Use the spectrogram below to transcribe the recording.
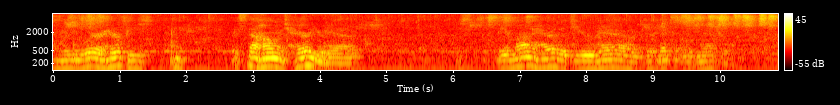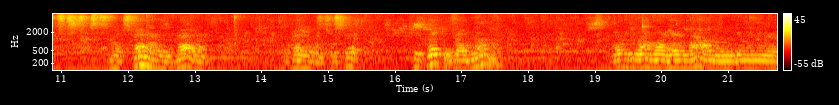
And when you wear a hairpiece, it's not how much hair you have, it's the amount of hair that you have that makes it look natural. If thinner is better, it's better than too thick. Too thick is abnormal. Why would you want more hair now than you do when you were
